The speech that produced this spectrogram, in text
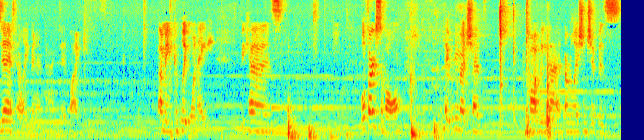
definitely been impacted. Like, I mean, complete 180. Because, well, first of all, they pretty much have taught me that a relationship is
